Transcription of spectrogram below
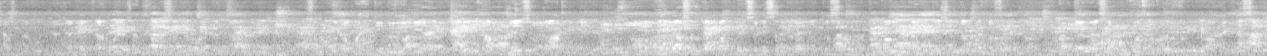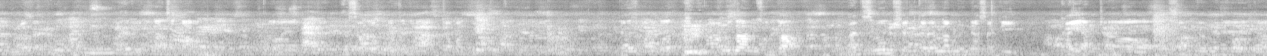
शासनाकडून ज्या ज्या काही कारवाई झाल्या त्या संदर्भात त्यांना संपूर्ण माहिती दिलेली आहे. हा पुढेही सुद्धा आहे. या संदर्भात भेसळी संदर्भात असो संदर्भात असो मद्य व्यवसाय काम भेसळ रोखण्याच्या माध्यमातून त्याचबरोबर अनुदान सुद्धा मॅक्झिमम शेतकऱ्यांना मिळण्यासाठी काही आमच्या सॉफ्टवेअरमध्ये ज्या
